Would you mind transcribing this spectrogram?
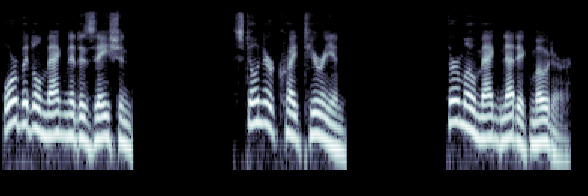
Orbital magnetization. Stoner criterion. Thermomagnetic motor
